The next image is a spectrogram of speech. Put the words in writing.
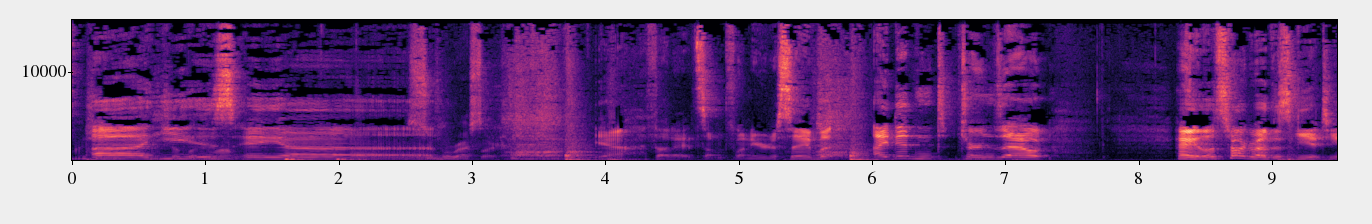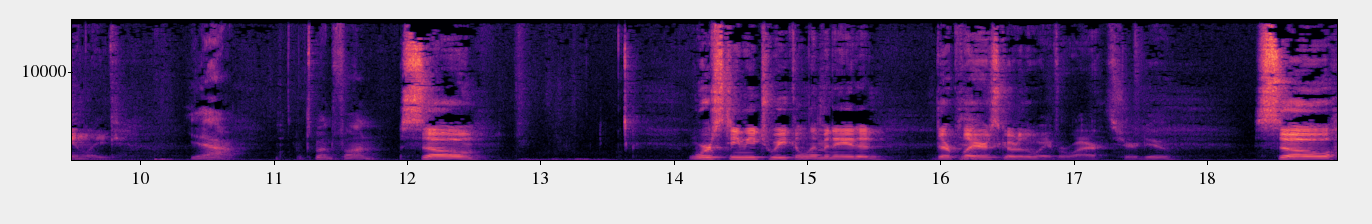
Should- Uh, he is a uh, sumo wrestler. yeah. I thought I had something funnier to say, but I didn't. Turns out. Hey, let's talk about this guillotine league. Yeah, it's been fun. So, worst team each week eliminated. Their players go to the waiver wire. Sure do. So,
